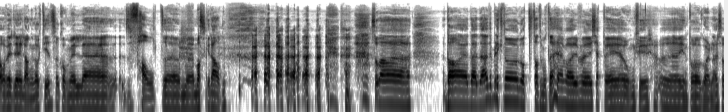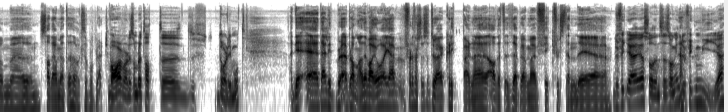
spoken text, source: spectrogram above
over lang nok tid, så kom vel uh, Falt maskeraden. så da da, da, det ble ikke noe godt tatt imot det. Jeg var kjepphøy ung fyr uh, inne på gården der som uh, sa det han mente. Det var ikke så populært. Hva var det som ble tatt uh, dårlig imot? Det, eh, det er litt blanda. Det var jo jeg, For det første så tror jeg klipperne av dette TV-programmet fikk fullstendig eh, Du fikk, jeg, jeg så den sesongen. Du fikk mye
